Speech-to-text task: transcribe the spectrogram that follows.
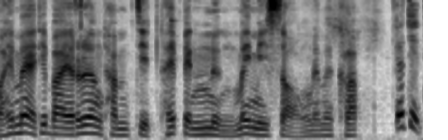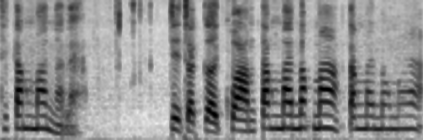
อให้แม่อธิบายเรื่องทำจิตให้เป็นหนึ่งไม่มีสองได้ไหมครับ ก็จิตที่ตั้งมั่นน่ะแหละ จิตจะเกิดความตั้งมั่นมาก ๆ ตั้งมั่นมาก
